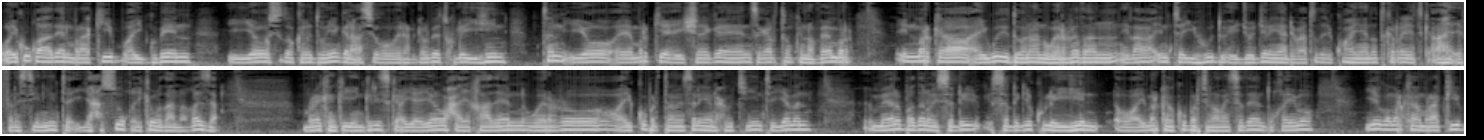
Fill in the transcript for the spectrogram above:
oo ay ku qaadeen maraakiib ay gubeen iyo sidoo kale doonyo ganacsi oo reer galbeedku leeyihiin tan iyo markii ay sheegeen sagaaliy tobankii novembar in markaa ay wadi doonaan weeraradan ilaa inta yuhuuddu ay joojinayaan dhibaatada ay ku hayaan dadka rayidka ah ee falastiiniyiinta iyo xasuuq ay ka wadaan ghaza mareykanka iyo ingiriiska ayaa iyana waxa ay qaadeen weeraro ay ku bartilmaameysanayaan xuutiyiinta yemen. Meelo badan oo ay saldhigyo ku leeyihiin oo ay markaa ku bartilmaameysadeen duqeymo iyagoo markaa maraakiib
